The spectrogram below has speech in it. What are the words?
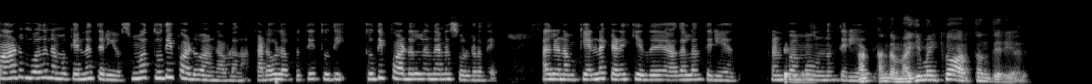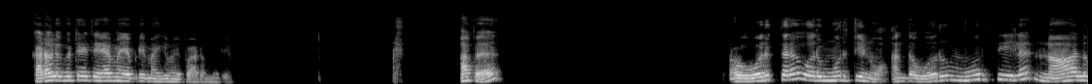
பாடும்போது நமக்கு என்ன தெரியும்? சும்மா துதி பாடுவாங்க அவ்வளவுதான். கடவுள பத்தி துதி. துதி பாடல்ன்னு தானே சொல்றதே. அதுல நமக்கு என்ன கிடைக்குது? அதெல்லாம் தெரியாது. கன்ஃபார்மா அந் தெரியாது. அந்த மகிமைக்கும் அர்த்தம் தெரியாது. கடவுள பற்றியே தெரியாம எப்படி மகிமை பாட முடியும்? அப்ப ஒருத்தர ஒரு மூர்த்தின்னுவோம். அந்த ஒரு மூர்த்தியில 4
